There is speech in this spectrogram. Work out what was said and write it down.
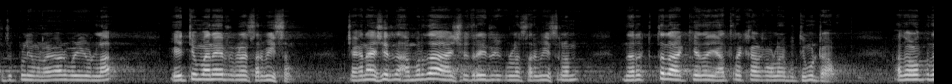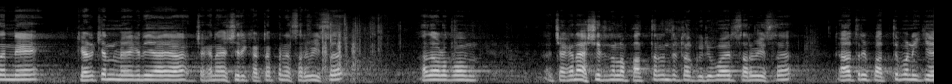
പുതുപ്പള്ളി മുളകാട് വഴിയുള്ള ഏറ്റവും ഏറ്റുമാനയിലേക്കുള്ള സർവീസും ചങ്ങനാശ്ശേരി അമൃത ആശുപത്രിയിലേക്കുള്ള സർവീസുകളും നിർത്തലാക്കിയത് യാത്രക്കാർക്ക് വളരെ ബുദ്ധിമുട്ടാണ്. അതോടൊപ്പം തന്നെ കിഴക്കൻ മേഖലയായ ചങ്ങനാശ്ശേരി കട്ടപ്പന സർവീസ് അതോടൊപ്പം ചങ്ങനാശ്ശേരി നിന്നുള്ള പത്തനംതിട്ട ഗുരുവായൂർ സർവീസ് രാത്രി പത്ത് മണിക്ക്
